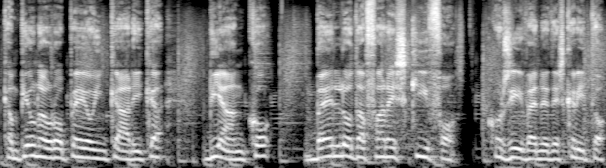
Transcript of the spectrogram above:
campione europeo in carica, bianco, bello da fare schifo, così venne descritto.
